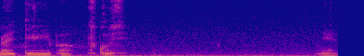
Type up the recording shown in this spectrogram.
れていれば少しね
